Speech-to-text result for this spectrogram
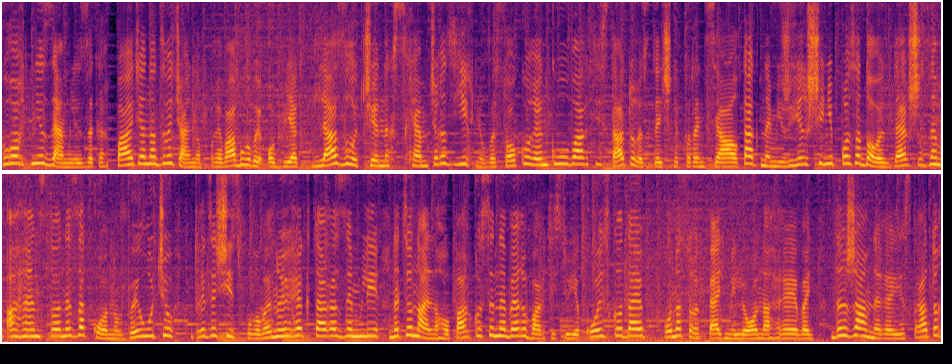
Курортні землі Закарпаття надзвичайно привабливий об'єкт для злочинних схем через їхню високу ринкову вартість та туристичний потенціал. Так на міжгірщині посадовець Держземагентства незаконно вилучив 36,5 гектара землі національного парку Синевир, вартістю якої складає понад 45 мільйона гривень. Державний реєстратор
